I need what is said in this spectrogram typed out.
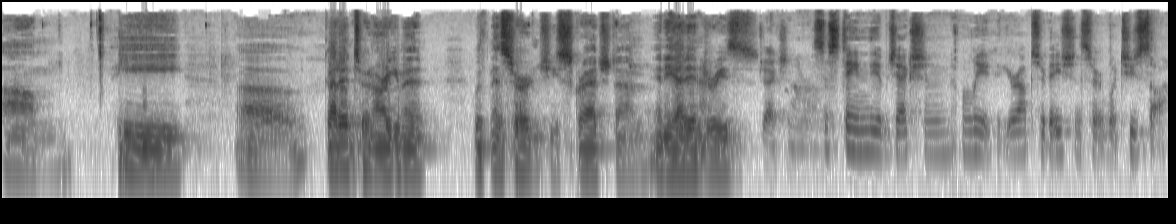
Um, he uh, got into an argument with Miss Heard and she scratched him and he had injuries. Objection, Your Honor. Sustain the objection, only your observation, sir, what you saw.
